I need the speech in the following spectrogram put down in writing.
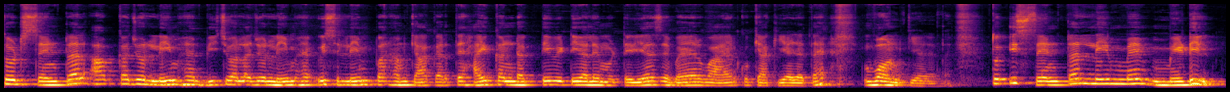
तो सेंट्रल आपका जो लिम है, बीच वाला जो लिम है, इस लिम पर हम क्या करते हैं? हाई कंडक्टिविटी वाले मटेरियल से वायर वायर को क्या किया जाता है? वाउंड किया जाता है। तो इस सेंट्रल लिम में मिडिल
